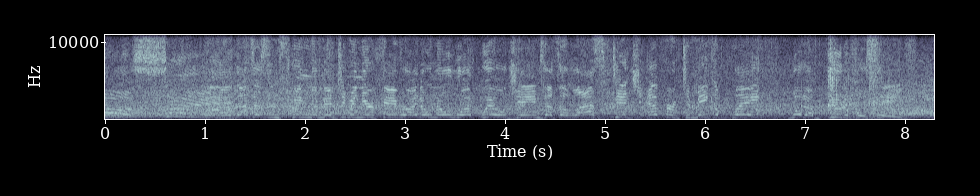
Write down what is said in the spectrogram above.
what a save! Uh, that doesn't swing momentum in your favor. I don't know what will, James. That's a last-ditch effort to make a play. What a beautiful save.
